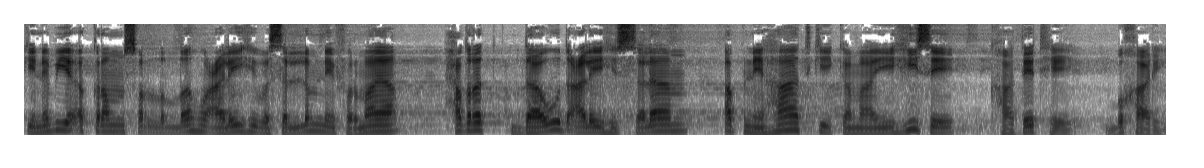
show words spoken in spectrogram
کہ نبی اکرم صلی اللہ علیہ وسلم نے فرمایا حضرت داؤد علیہ السلام اپنے ہاتھ کی کمائی ہی سے کھاتے تھے بخاری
